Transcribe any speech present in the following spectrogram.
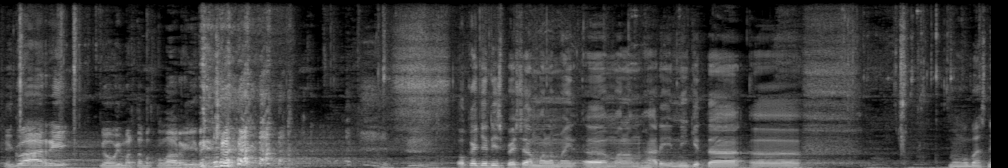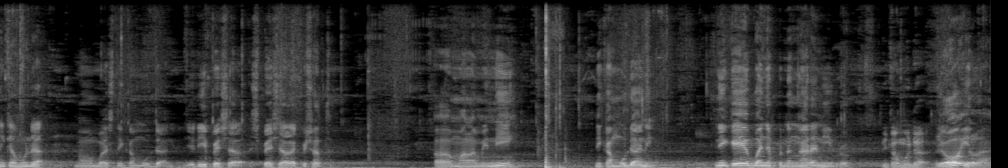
ya gua Ari gawe martabak telur gitu Oke, jadi spesial malam eh, malam hari ini kita eh, Mau ngebahas nikah muda? mau bahas nikah muda nih. Jadi spesial spesial episode eh, malam ini nikah muda nih. Ini kayaknya banyak pendengaran nih, Bro. nikah muda Yo, ilah.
